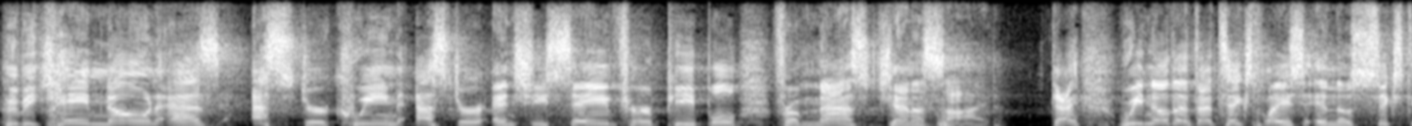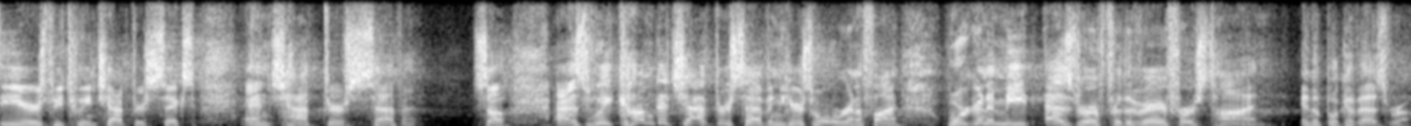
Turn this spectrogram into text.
who became known as Esther, Queen Esther, and she saved her people from mass genocide. Okay? We know that that takes place in those 60 years between chapter 6 and chapter 7. So, as we come to chapter 7, here's what we're going to find. We're going to meet Ezra for the very first time in the book of Ezra.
